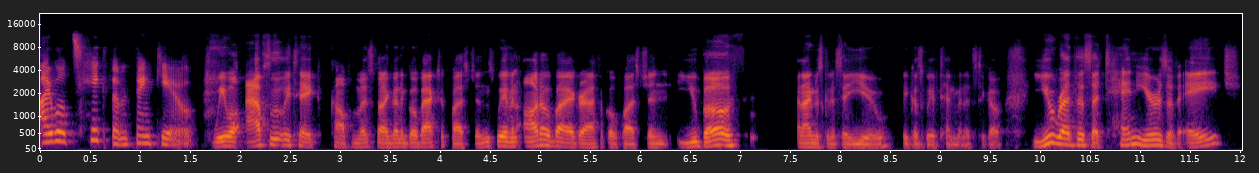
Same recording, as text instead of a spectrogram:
We, I will take them. Thank you. We will absolutely take compliments, but I'm going to go back to questions. We have an autobiographical question. You both, and I'm just going to say you because we have 10 minutes to go. You read this at 10 years of age?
